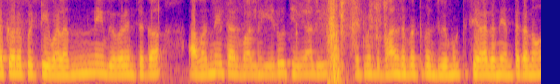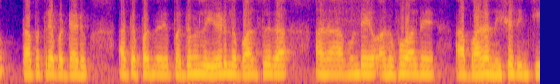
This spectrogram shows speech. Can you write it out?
ఏకరు పెట్టి వాళ్ళన్నీ వివరించగా అవన్నీ తను వాళ్ళని ఏదో చేయాలి అటువంటి బానిస బ్రతుకు నుంచి విముక్తి చేయాలని ఎంతగానో తాపత్రయపడ్డాడు. అత పద్దె పద్దెనిమిది వందల ఏడులో బానిసలుగా ఉండే అనుభవాల్ని ఆ బాధ నిషేధించి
